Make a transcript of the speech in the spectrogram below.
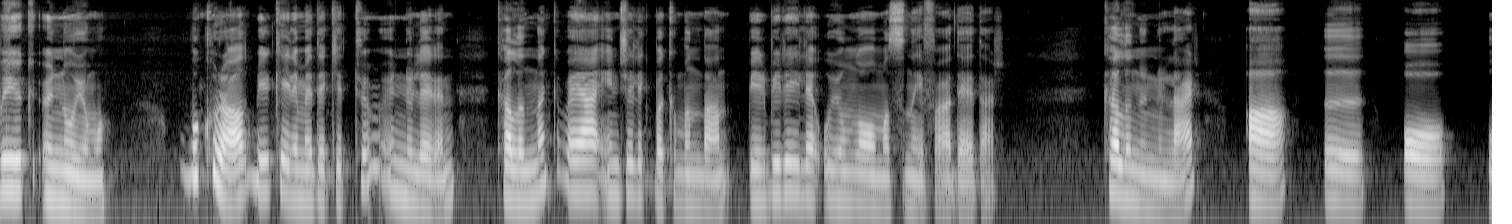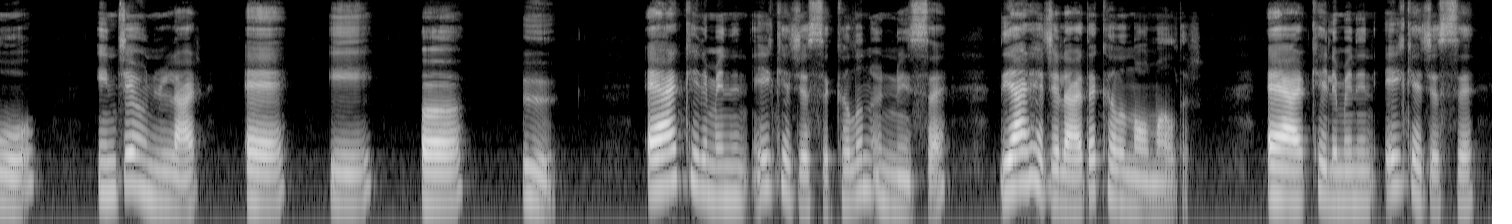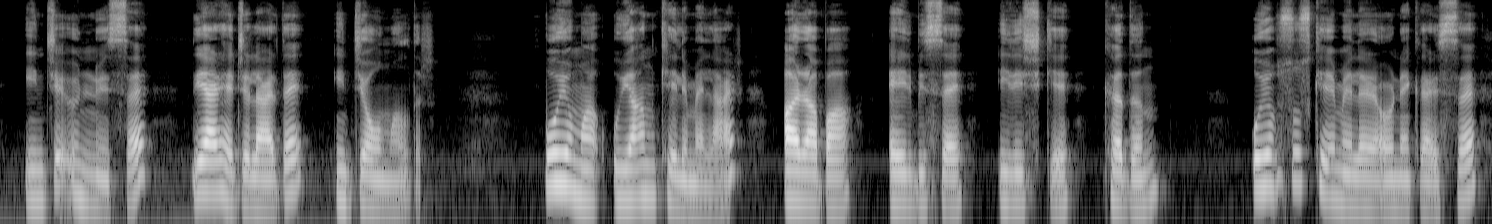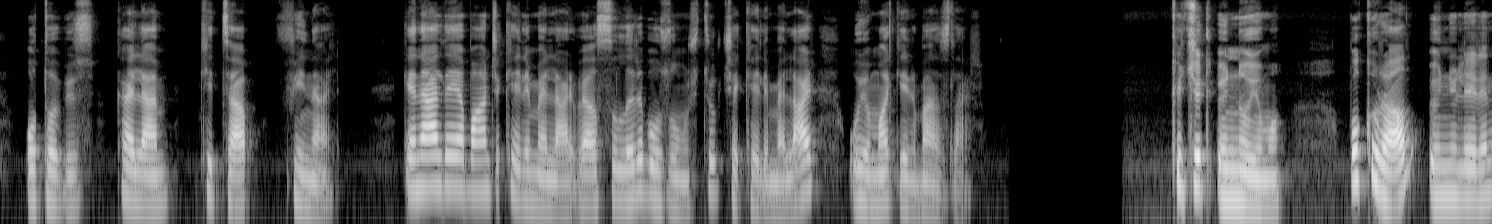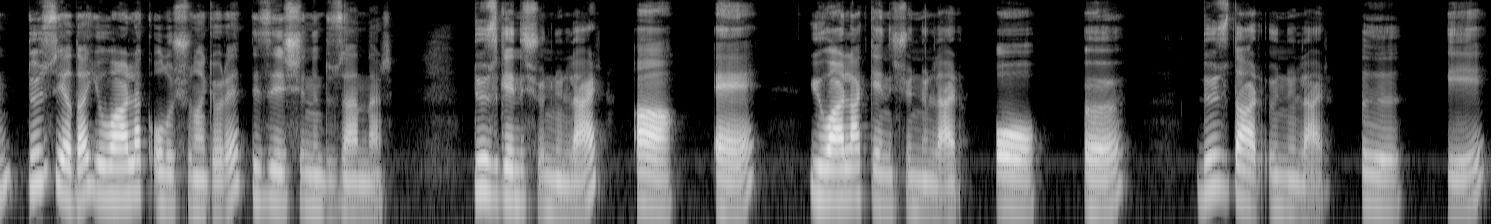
Büyük ünlü uyumu. Bu kural bir kelimedeki tüm ünlülerin kalınlık veya incelik bakımından birbiriyle uyumlu olmasını ifade eder. Kalın ünlüler a, i, o, u, ince ünlüler e, i, ö, ü. Eğer kelimenin ilk hecesi kalın ünlü ise diğer heceler de kalın olmalıdır. Eğer kelimenin ilk hecesi ince ünlü ise diğer heceler de ince olmalıdır. Bu uyuma uyan kelimeler araba, elbise, ilişki, kadın. Uyumsuz kelimelere örnekler ise otobüs, kalem, kitap, final. Genelde yabancı kelimeler ve asılları bozulmuş Türkçe kelimeler uyuma girmezler. Küçük ünlü uyumu. Bu kural ünlülerin düz ya da yuvarlak oluşuna göre dizilişini düzenler. Düz geniş ünlüler a, e, yuvarlak geniş ünlüler o, ö, düz dar ünlüler ı, i,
